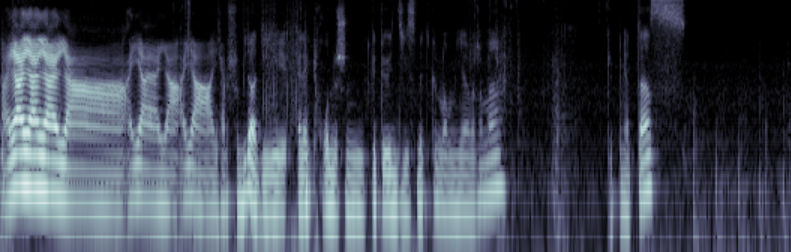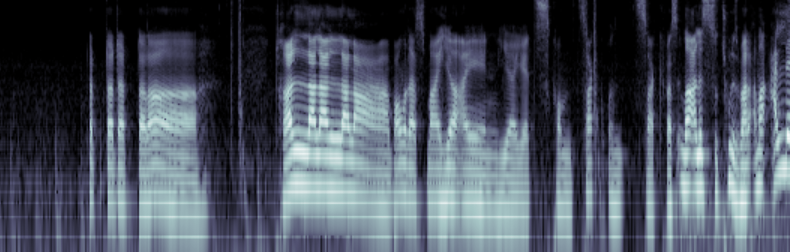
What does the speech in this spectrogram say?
Ja, ja, ja, ja, ja. Ja, ja, ja, ja. Ich habe schon wieder die elektronischen Gedönsis mitgenommen hier. Warte mal. Gib mir das. Da, da, da, da, da. Tralalala. Bauen wir das mal hier ein. Hier jetzt. Komm, zack und zack. Was immer alles zu tun ist. Man hat immer alle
